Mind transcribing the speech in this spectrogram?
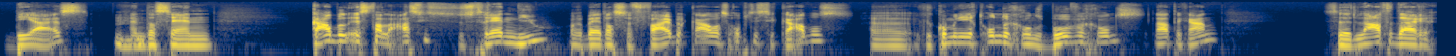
DAS. Mhm. En dat zijn kabelinstallaties, dus vrij nieuw, waarbij dat ze fiberkabels, optische kabels, eh, gecombineerd ondergronds, bovengronds laten gaan. Ze, laten daar,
